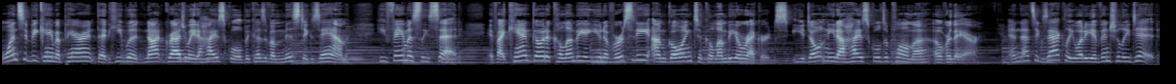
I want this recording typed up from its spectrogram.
Once it became apparent that he would not graduate high school because of a missed exam, he famously said, If I can't go to Columbia University, I'm going to Columbia Records. You don't need a high school diploma over there. And that's exactly what he eventually did.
